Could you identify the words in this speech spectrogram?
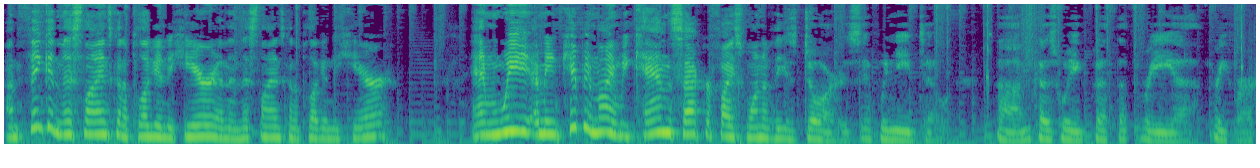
I'm thinking this line's going to plug into here, and then this line's going to plug into here. And we, I mean, keep in mind, we can sacrifice one of these doors if we need to, um, because we've got the three, uh, three for.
